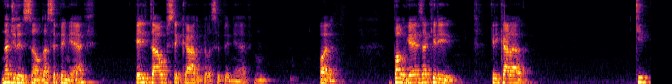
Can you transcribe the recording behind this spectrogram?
na direção da CPMF. Ele está obcecado pela CPMF. Olha, o Paulo Guedes é aquele, aquele cara que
